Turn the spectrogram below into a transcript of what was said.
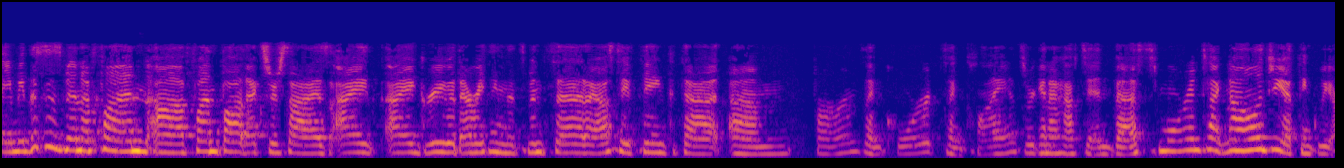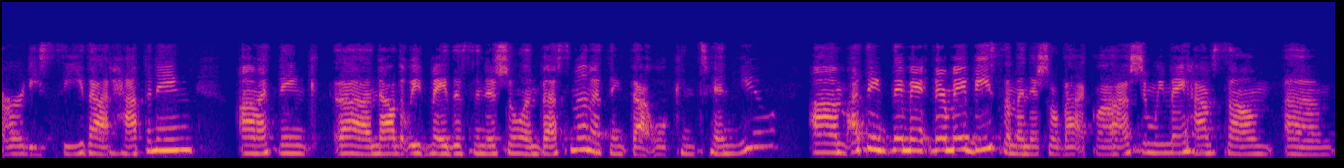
Amy. This has been a fun, uh, fun thought exercise. I, I agree with everything that's been said. I also think that um, firms and courts and clients are going to have to invest more in technology. I think we already see that happening. Um, I think uh, now that we've made this initial investment, I think that will continue. Um, I think may, there may be some initial backlash, and we may have some, um,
